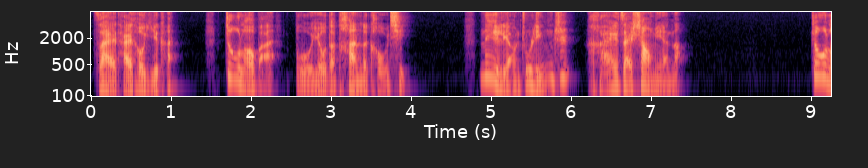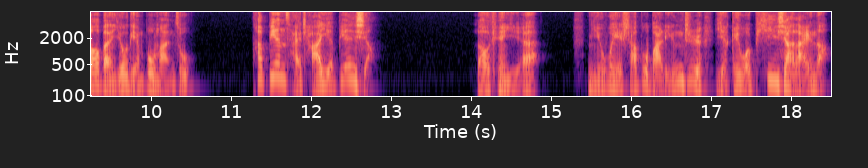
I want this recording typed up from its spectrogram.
再抬头一看，周老板不由得叹了口气：那两株灵芝还在上面呢。周老板有点不满足，他边采茶叶边想。老天爷，你为啥不把灵芝也给我劈下来呢？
